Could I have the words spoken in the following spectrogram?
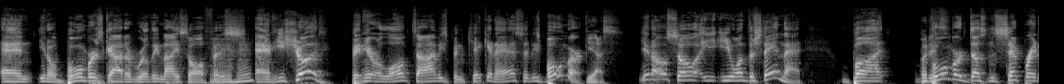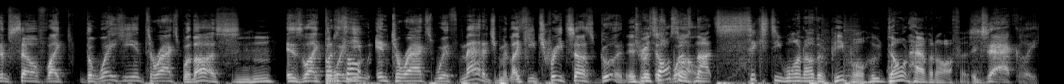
and you know Boomer's got a really nice office, Mm-hmm. and he should. He's been here a long time. He's been kicking ass, and he's Boomer. Yes. You know, so you understand that. But, But Boomer doesn't separate himself like the way he interacts with us is like the Mm-hmm. But way it's he interacts with management. Like he treats us good. It's, treats it's us also well. not 61 other people who don't have an office. exactly.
